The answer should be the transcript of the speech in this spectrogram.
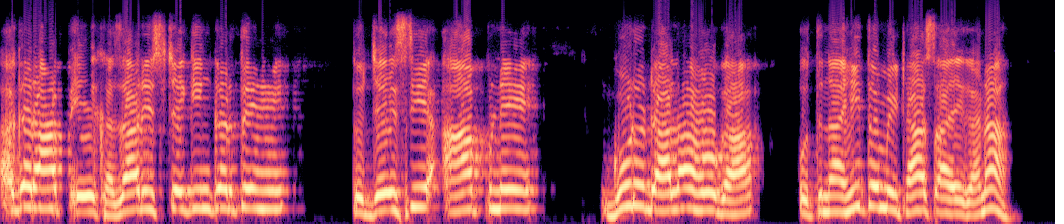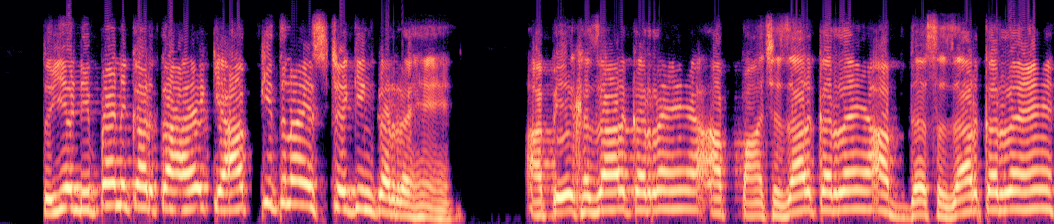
अगर आप एक हज़ार स्टेकिंग करते हैं तो जैसी आपने गुड़ डाला होगा, उतना ही तो मिठास आएगा ना। तो ये डिपेंड करता है कि आप कितना स्टेकिंग कर रहे हैं। आप एक हज़ार कर रहे हैं, आप पाँच हज़ार कर रहे हैं, आप दस हज़ार कर रहे हैं,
